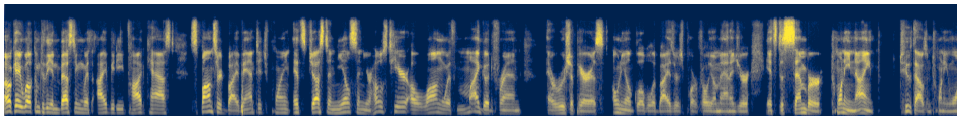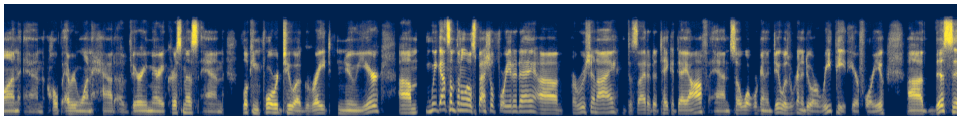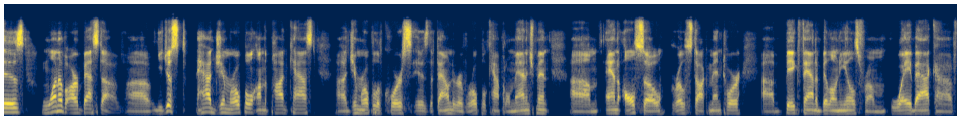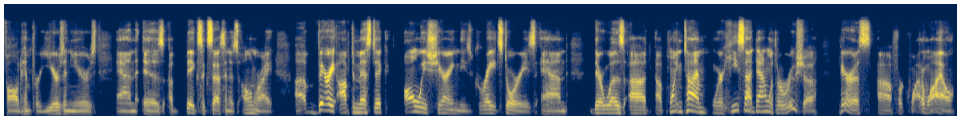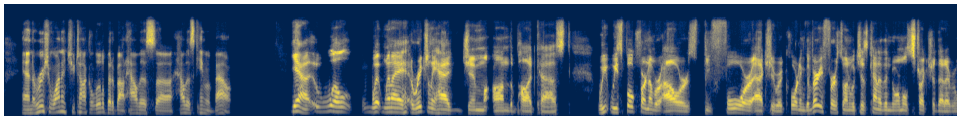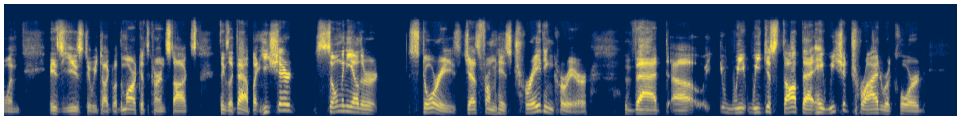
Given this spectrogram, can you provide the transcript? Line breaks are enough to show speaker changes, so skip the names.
Okay, welcome to the Investing with IBD podcast, sponsored by Vantage Point. It's Justin Nielsen, your host here, along with my good friend, Arusha Paris, O'Neil Global Advisors Portfolio Manager. It's December 29th, 2021 and hope everyone had a very Merry Christmas and looking forward to a great new year. Um, we got something a little special for you today. Uh, Arusha and I decided to take a day off. And so what we're going to do is we're going to do a repeat here for you. Uh, this is one of our best of. Uh, you just had Jim Roppel on the podcast. Uh, Jim Roppel, of course, is the founder of Roppel Capital Management um, and also Growth Stock Mentor. Uh, big fan of Bill O'Neil's from way back. Uh, followed him for years and years and is a big success in his own right. Uh, very optimistic, always sharing these great stories. And there was a, a point in time where he sat down with Arusha Paris uh, for quite a while. And Arusha, why don't you talk a little bit about how this uh, how this came about?
Yeah, well, when I originally had Jim on the podcast, we, we spoke for a number of hours before actually recording the very first one, which is kind of the normal structure that everyone is used to. We talked about the markets, current stocks, things like that. But he shared so many other stories just from his trading career that uh, we we just thought that hey, we should try to record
